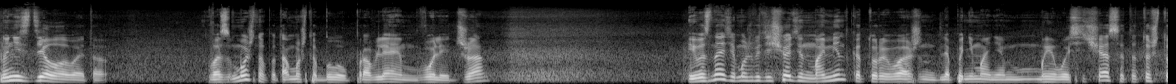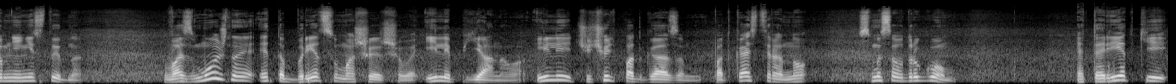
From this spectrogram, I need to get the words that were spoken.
но не сделал это. Возможно, потому что был управляем волей Джа. И вы знаете, может быть, еще один момент, который важен для понимания моего сейчас, это то, что мне не стыдно. Возможно, это бред сумасшедшего или пьяного, или чуть-чуть под газом подкастера, но смысл в другом. Это редкий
